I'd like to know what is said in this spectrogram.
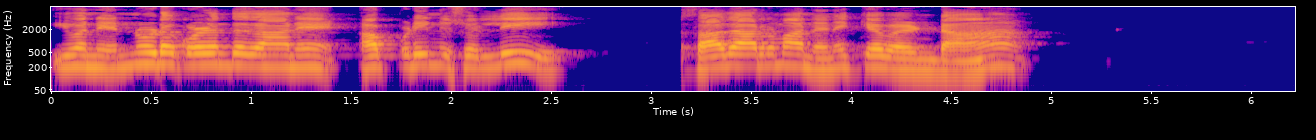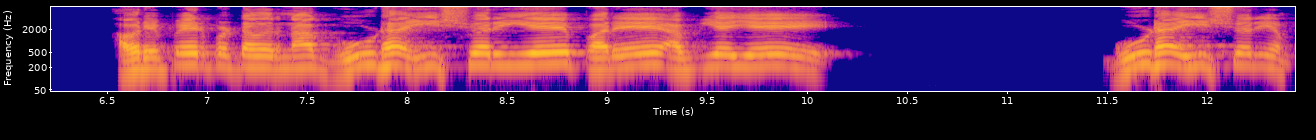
இவன் என்னோட குழந்தை தானே அப்படின்னு சொல்லி சாதாரணமாக நினைக்க வேண்டாம். அவர் எப்பேற்பட்டவர்னா கூட ஈஸ்வரியே பரே அவ்யயே. கூட ஐஸ்வர்யம்.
